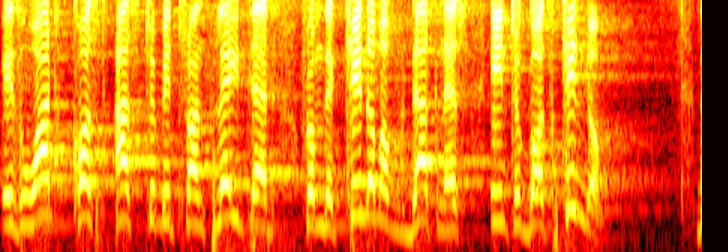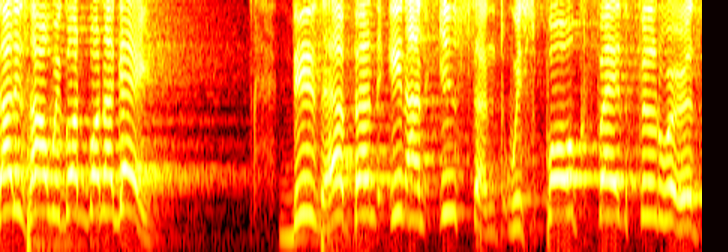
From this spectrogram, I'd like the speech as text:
is what caused us to be translated from the kingdom of darkness into God's kingdom. That is how we got born again. This happened in an instant. We spoke faith filled words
